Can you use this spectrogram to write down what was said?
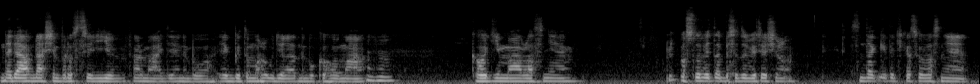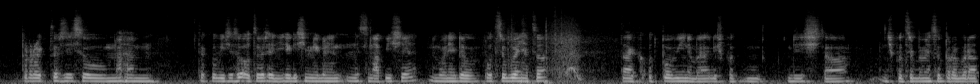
nedá v našem prostředí v armádě, nebo jak by to mohl udělat, nebo koho má, uh-huh. koho tím má vlastně oslovit, aby se to vyřešilo. Jsem tak i teďka jsou vlastně prorektoři jsou mnohem takový, že jsou otevření, že když jim někdo něco napíše, nebo někdo potřebuje něco, tak odpoví, nebo když, pot, když to, když potřebujeme něco probrat,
